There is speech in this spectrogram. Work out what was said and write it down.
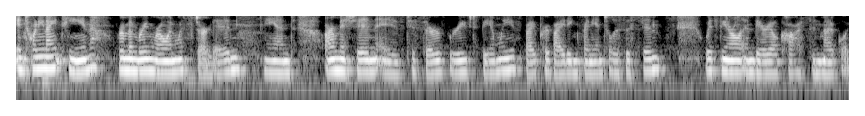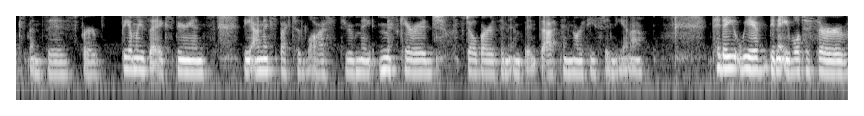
In 2019, Remembering Rowan was started, and our mission is to serve bereaved families by providing financial assistance with funeral and burial costs and medical expenses for families that experience the unexpected loss through miscarriage, stillbirth, and infant death in Northeast Indiana. To date, we have been able to serve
